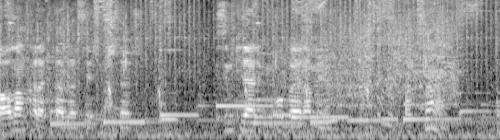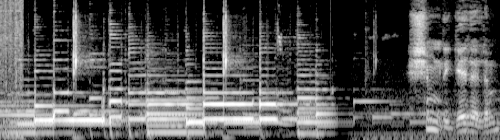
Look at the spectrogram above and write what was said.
Sağlam karakterler seçmişler. Bizimkiler bir boka yaramıyor. Baksana. Şimdi gelelim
